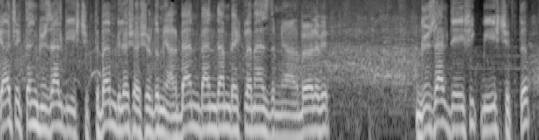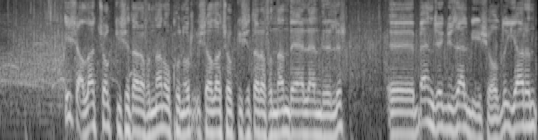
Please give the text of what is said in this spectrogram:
Gerçekten güzel bir iş çıktı. Ben bile şaşırdım yani. Ben benden beklemezdim yani. Böyle bir güzel değişik bir iş çıktı. İnşallah çok kişi tarafından okunur. İnşallah çok kişi tarafından değerlendirilir. E, bence güzel bir iş oldu. Yarın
